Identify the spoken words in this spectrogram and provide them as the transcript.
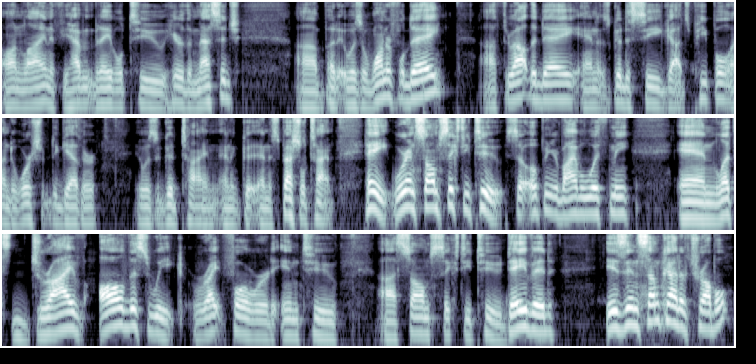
online if you haven't been able to hear the message. Uh, but it was a wonderful day uh, throughout the day, and it was good to see God's people and to worship together. It was a good time and a good and a special time. Hey, we're in Psalm 62, so open your Bible with me, and let's drive all this week right forward into uh, Psalm 62. David is in some kind of trouble.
